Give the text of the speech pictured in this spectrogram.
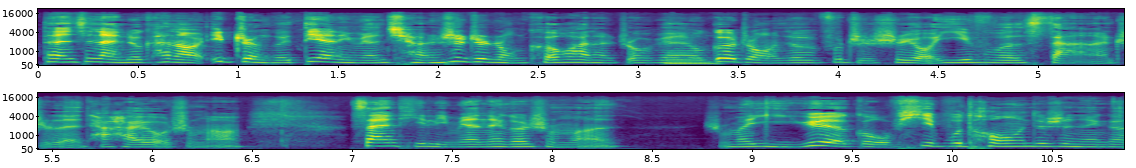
但是现在你就看到一整个店里面全是这种科幻的周边，有各种，就不只是有衣服、伞啊之类，它还有什么《三体》里面那个什么。什么以月狗屁不通，就是那个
